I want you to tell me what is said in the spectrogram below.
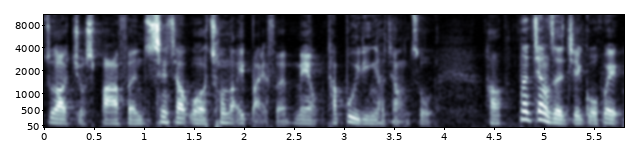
做到九十八分，甚至我冲到一百分，没有，他不一定要这样做。好，那这样子的结果会，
